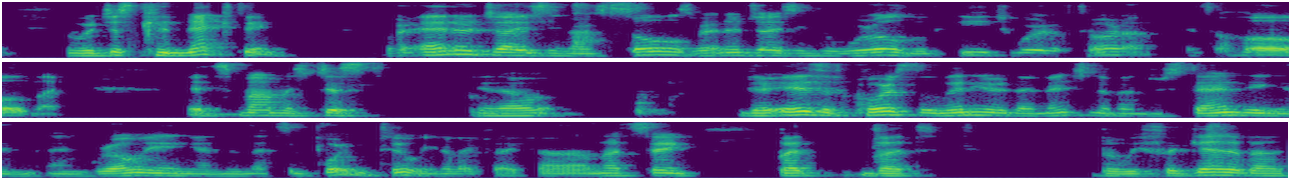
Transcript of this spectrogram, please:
We're just connecting. We're energizing our souls. We're energizing the world with each word of Torah. It's a whole like, it's mom. It's just you know, there is of course the linear dimension of understanding and, and growing, and, and that's important too. You know, like like uh, I'm not saying, but but but we forget about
